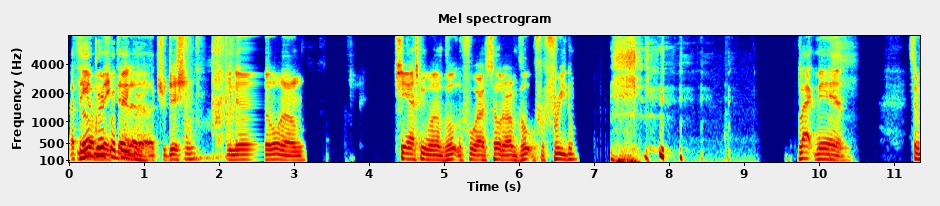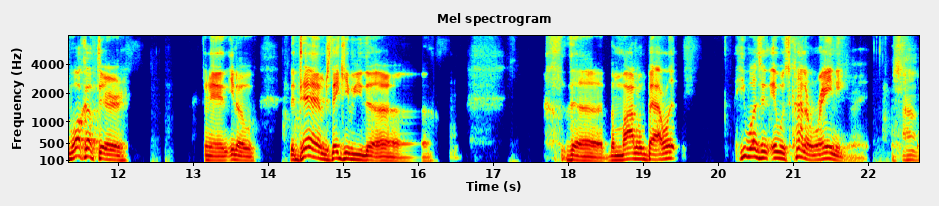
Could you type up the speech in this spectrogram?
I think Little I'll make that a, a tradition. You know, um, she asked me what I'm voting for. I told her I'm voting for freedom. Black man. So walk up there, and you know, the Dems they give you the uh, the the model ballot. He wasn't. It was kind of rainy, right? Uh-huh.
